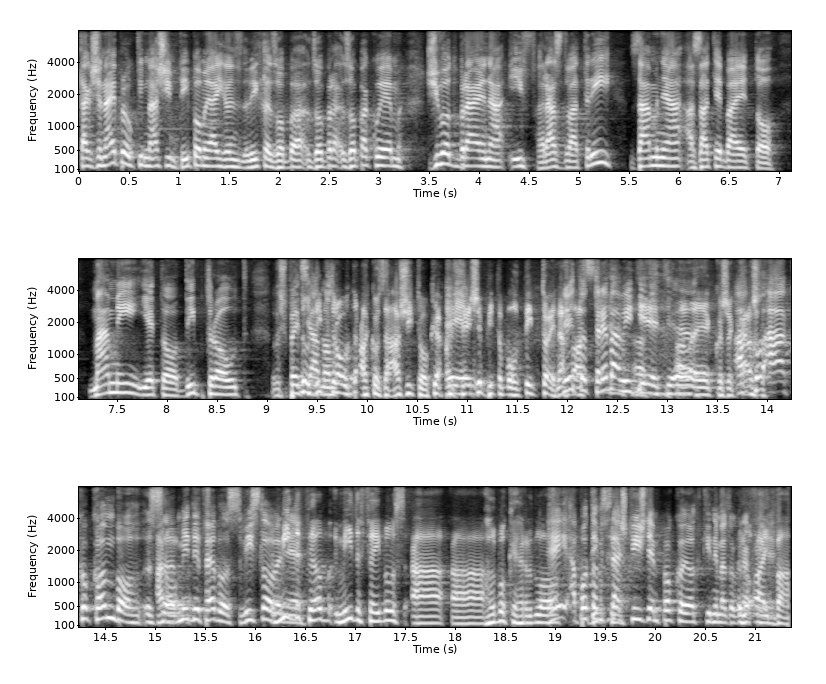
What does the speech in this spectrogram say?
Takže najprv k tým našim typom, ja ich len rýchle zopa, zopa, zopakujem. Život Briana, if, raz, dva, tri. Za mňa a za teba je to Mami, je to Deep Throat v špeciálnom... No, deep Throat ako zážitok, ako hey, že by to bol typ, to je na Je to treba vidieť. A, ale akože každý... ako, ako kombo s ano, Meet the Fables, vyslovene. Meet the, Meet the Fables a, a Hlboké hrdlo. Hej, a potom si dáš týždeň pokoj od kinematografie. No aj dva.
